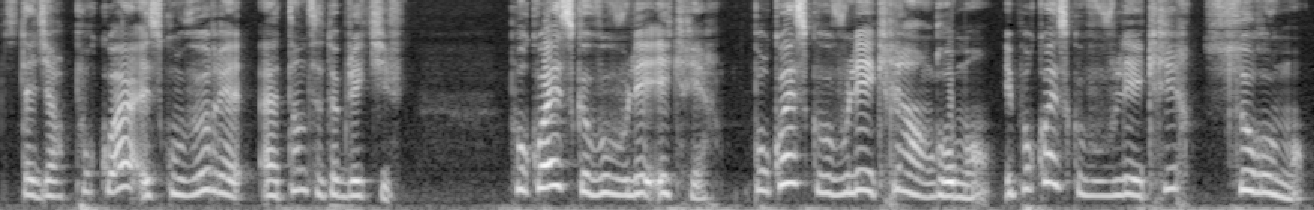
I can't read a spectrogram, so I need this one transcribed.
C'est-à-dire pourquoi est-ce qu'on veut atteindre cet objectif? Pourquoi est-ce que vous voulez écrire? Pourquoi est-ce que vous voulez écrire un roman? Et pourquoi est-ce que vous voulez écrire ce roman?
